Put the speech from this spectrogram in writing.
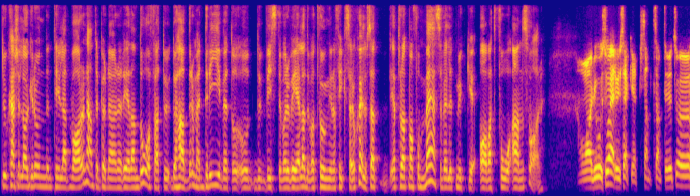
du kanske la grunden till att vara den här entreprenören redan då för att du, du hade det här drivet och, och, du visste vad du ville, du var tvungen att fixa det själv. Så att jag tror att man får med sig väldigt mycket av att få ansvar. Ja, jo, så är det ju säkert. Samtidigt så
